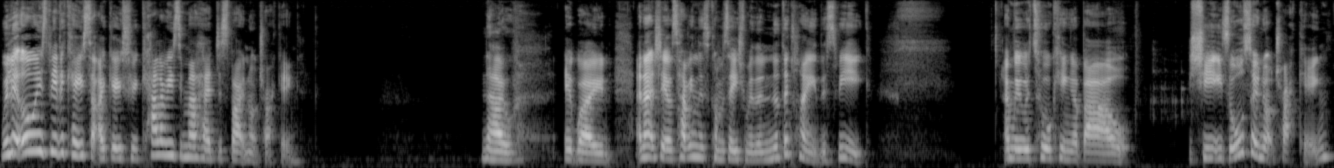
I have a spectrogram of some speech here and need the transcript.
Will it always be the case that I go through calories in my head despite not tracking? No, it won't. And actually, I was having this conversation with another client this week, and we were talking about she is also not tracking,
